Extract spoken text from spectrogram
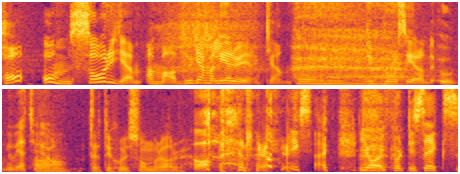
Ha, omsorgen, Ahmad. Hur gammal är du egentligen? Du är provocerande ung vet ju jag. Ja, 37 somrar. Ja, exakt. Jag är 46,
